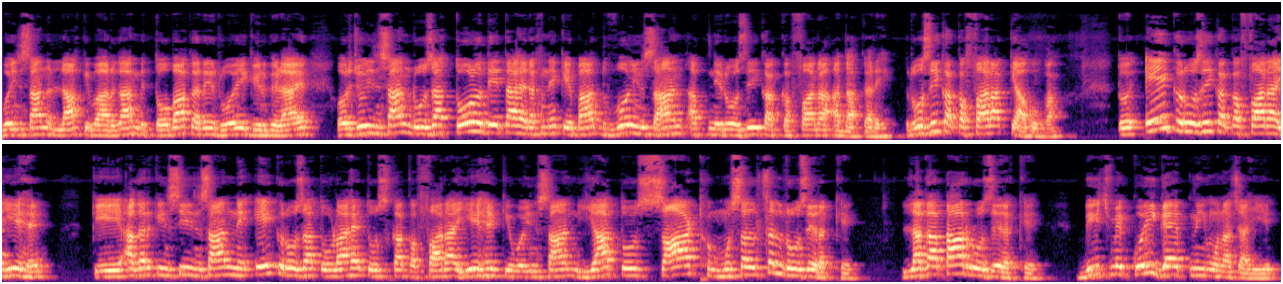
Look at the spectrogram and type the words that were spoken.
वो इंसान अल्लाह की बारगाह में तोबा करे, रोए, गिड़गिड़ाए। और जो इंसान रोजा तोड़ देता है रखने के बाद, वो इंसान अपने रोज़े का कफारा अदा करे। रोज़े का कफारा क्या होगा? तो एक रोज़े का कफारा ये है कि अगर किसी इंसान ने एक रोजा तोड़ा है तो उसका कफारा यह है कि वो इंसान या तो साठ मुसलसल रोज़े रखे, लगातार रोज़े रखे। बीच में कोई गैप नहीं होना चाहिए।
